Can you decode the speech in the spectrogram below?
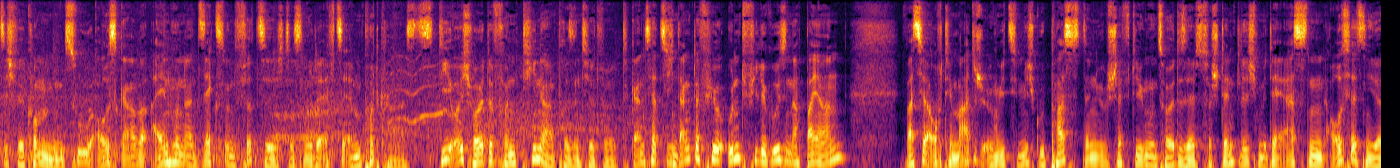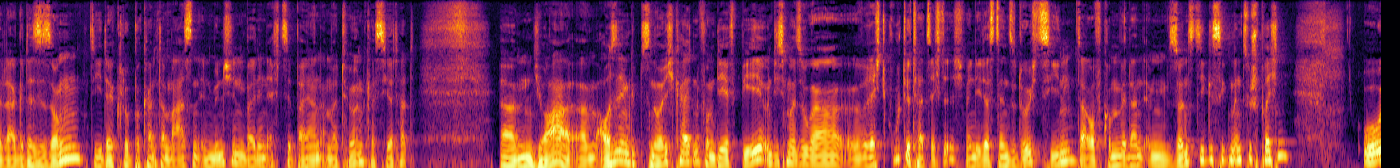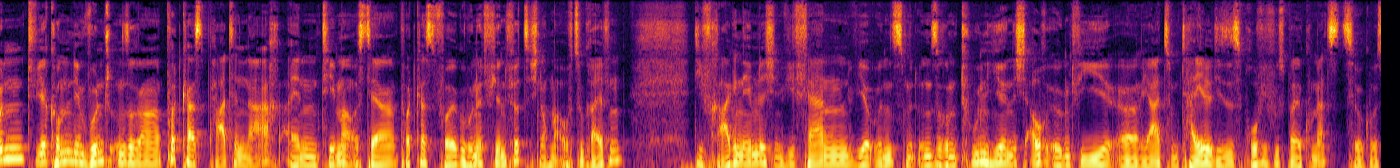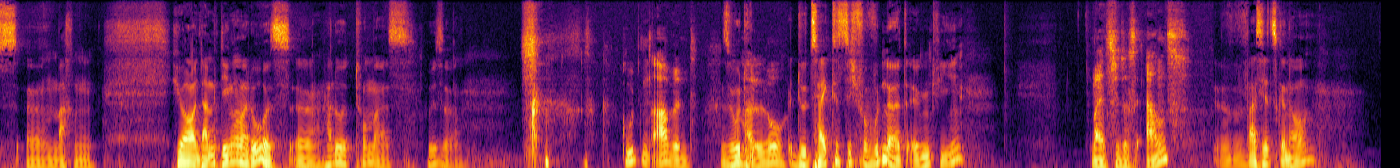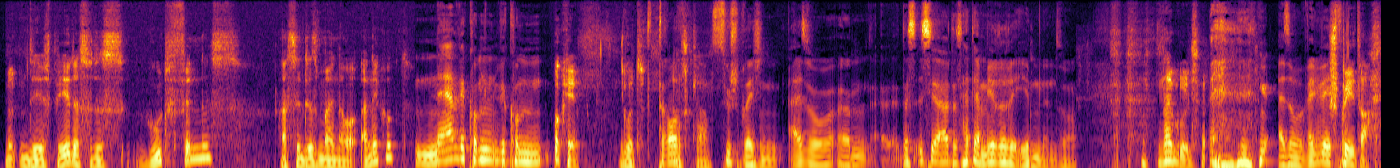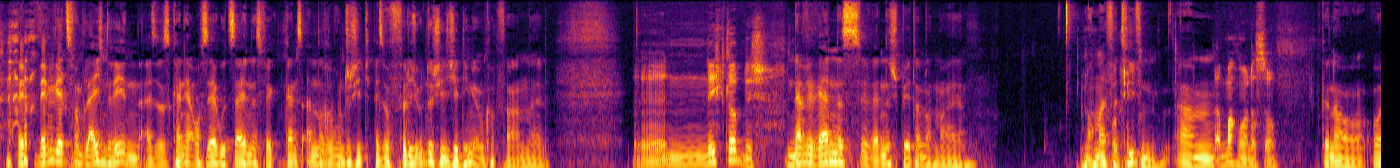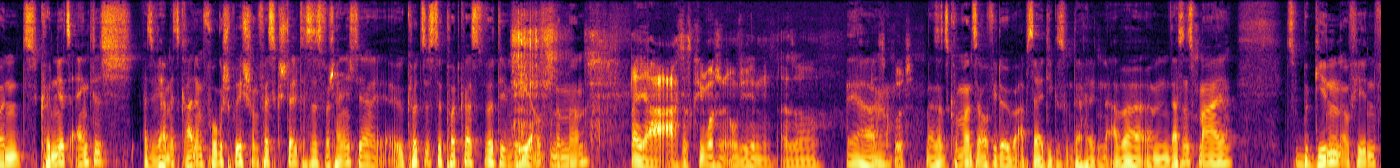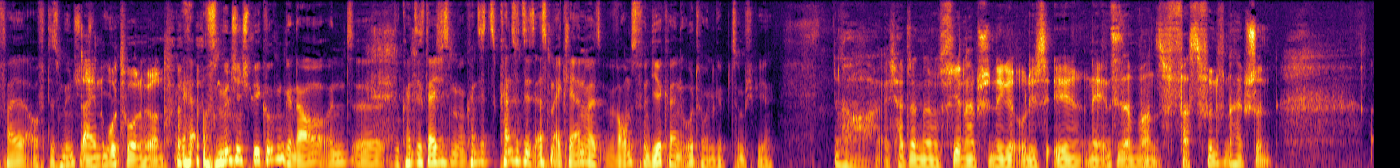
herzlich willkommen zu Ausgabe 146 des Nur der FCM Podcasts, die euch heute von Tina präsentiert wird. Ganz herzlichen Dank dafür und viele Grüße nach Bayern, was ja auch thematisch irgendwie ziemlich gut passt, denn wir beschäftigen uns heute selbstverständlich mit der ersten Auswärtsniederlage der Saison, die der Club bekanntermaßen in München bei den FC Bayern Amateuren kassiert hat. Ähm, ja, ähm, außerdem gibt es Neuigkeiten vom DFB und diesmal sogar äh, recht gute tatsächlich, wenn die das denn so durchziehen. Darauf kommen wir dann im sonstigen Segment zu sprechen. Und wir kommen dem Wunsch unserer Podcast-Patin nach, ein Thema aus der Podcast-Folge 144 nochmal aufzugreifen. Die Frage nämlich, inwiefern wir uns mit unserem Tun hier nicht auch irgendwie äh, ja zum Teil dieses Profifußball-Kommerzzirkus äh, machen. Ja, und damit legen wir mal los. Äh, hallo Thomas, Grüße. Guten Abend. So, Hallo. Du, du zeigtest dich verwundert irgendwie. Meinst du das ernst? Was jetzt genau? Mit dem DFB, dass du das gut findest? Hast du das mal genau angeguckt? Naja, wir kommen, wir kommen. Okay, gut. Drauf klar. zu sprechen. Also, ähm, das ist ja, das hat ja mehrere Ebenen so. Na gut. Also wenn wir jetzt später, wenn, wenn, wir jetzt vom gleichen reden, also es kann ja auch sehr gut sein, dass wir ganz andere Unterschied, also völlig unterschiedliche Dinge im Kopf haben halt. Äh, ich glaube nicht. Na, wir werden es, wir werden es später nochmal noch mal vertiefen. Okay. Ähm, Dann machen wir das so. Genau. Und können jetzt eigentlich, also wir haben jetzt gerade im Vorgespräch schon festgestellt, dass es wahrscheinlich der kürzeste Podcast wird, den wir hier aufgenommen haben. Naja, ach, das kriegen wir schon irgendwie hin. Also, ja, ist gut. Na, sonst können wir uns ja auch wieder über Abseitiges unterhalten. Aber ähm, lass uns mal zu Beginn auf jeden Fall auf das München Deinen O-Ton hören. Ja, aufs München-Spiel gucken, genau. Und äh, du kannst jetzt gleich, kannst, jetzt, kannst uns jetzt erstmal erklären, warum es von dir keinen O-Ton gibt zum Spiel. Oh, ich hatte eine viereinhalbstündige Odyssee, ne, insgesamt waren es fast fünfeinhalb Stunden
